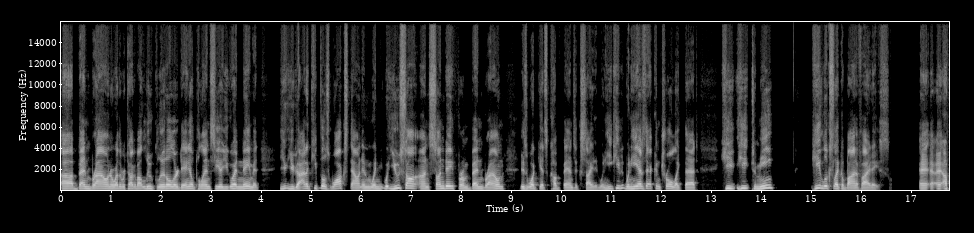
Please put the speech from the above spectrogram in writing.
uh, Ben Brown or whether we're talking about Luke Little or Daniel Palencia, you go ahead and name it you you got to keep those walks down. And when what you saw on Sunday from Ben Brown is what gets Cub fans excited. When he keep when he has that control like that, he he to me, he looks like a bona fide ace. A, a, a,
